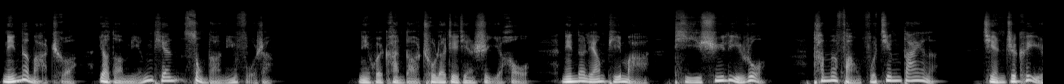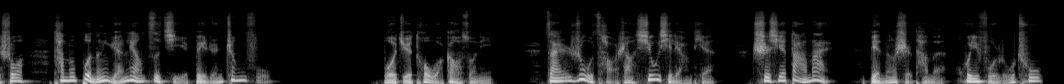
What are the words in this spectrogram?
您的马车要到明天送到您府上。你会看到，出了这件事以后，您的两匹马体虚力弱，他们仿佛惊呆了，简直可以说他们不能原谅自己被人征服。伯爵托我告诉你，在入草上休息两天，吃些大麦，便能使他们恢复如初。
